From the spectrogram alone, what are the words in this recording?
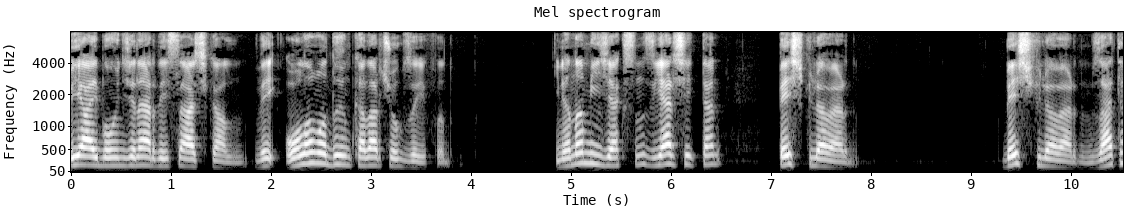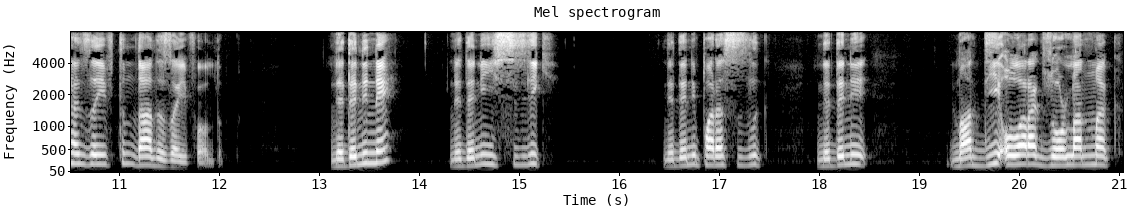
Bir ay boyunca neredeyse aç kaldım. Ve olamadığım kadar çok zayıfladım. İnanamayacaksınız gerçekten 5 kilo verdim. 5 kilo verdim. Zaten zayıftım daha da zayıf oldum. Nedeni ne? Nedeni işsizlik. Nedeni parasızlık. Nedeni maddi olarak zorlanmak.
